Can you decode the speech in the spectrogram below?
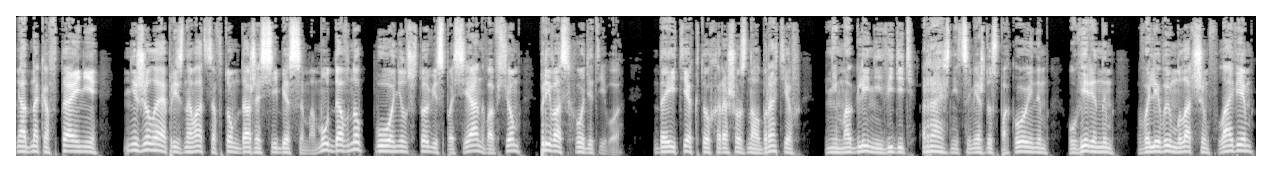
Однако втайне, не желая признаваться в том даже себе самому, давно понял, что Веспасиан во всем превосходит его. Да и те, кто хорошо знал братьев, не могли не видеть разницы между спокойным, уверенным, волевым младшим Флавием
